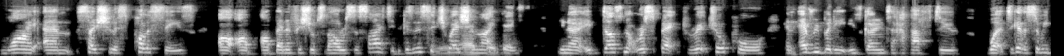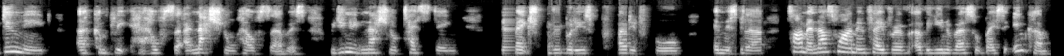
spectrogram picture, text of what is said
why um, socialist policies are, are, are, beneficial to the whole of society. Because in a situation yeah, like this you know it does not respect rich or poor and everybody is going to have to work together so we do need a complete health a national health service we do need national testing to make sure everybody's provided for in this time and that's why i'm in favor of, of a universal basic income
